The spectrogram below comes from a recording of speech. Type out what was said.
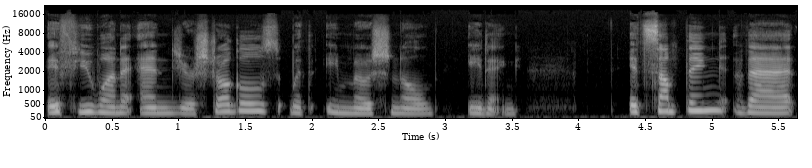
if you want to end your struggles with emotional eating. It's something that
